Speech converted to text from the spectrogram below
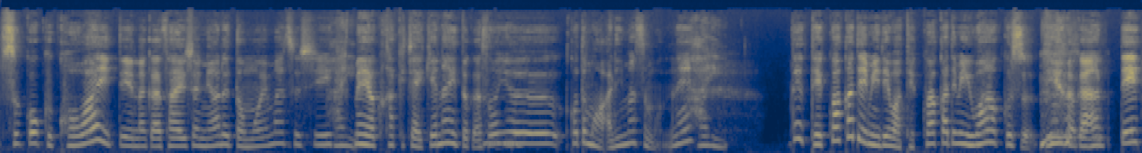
すごく怖いっていうのが最初にあると思いますし、はい迷惑かけちゃいけないとか、そういうこともありますもんね。はい。で、テックアカデミーではテックアカデミーワークスっていうのがあって、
